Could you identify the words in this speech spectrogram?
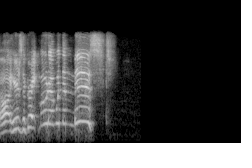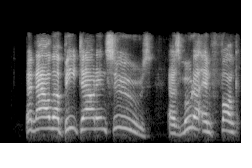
Oh, here's the great Muta with the mist. And now the beatdown ensues as Muta and Funk,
